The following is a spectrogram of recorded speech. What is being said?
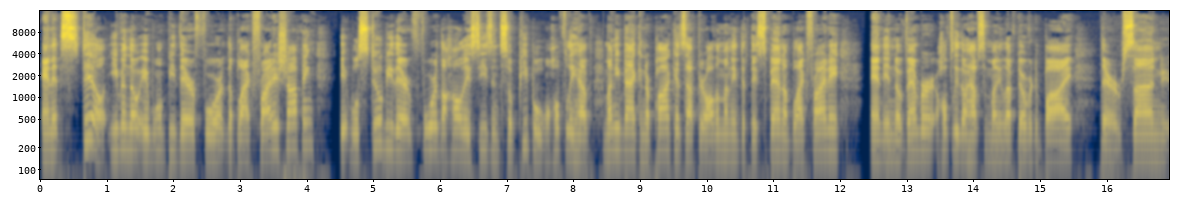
And it's still, even though it won't be there for the Black Friday shopping, it will still be there for the holiday season. So people will hopefully have money back in their pockets after all the money that they spent on Black Friday. And in November, hopefully they'll have some money left over to buy their son,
